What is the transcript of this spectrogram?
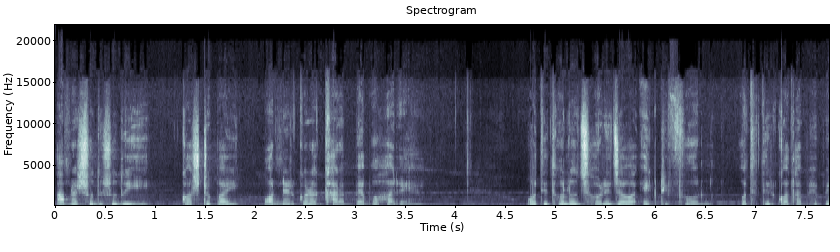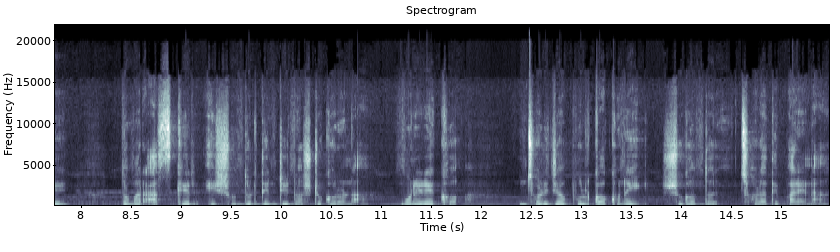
আমরা শুধু শুধুই কষ্ট পাই অন্যের করা খারাপ ব্যবহারে। অতীত হলো ঝরে যাওয়া একটি ফুল। অতীতের কথা ভেবে তোমার আজকের এই সুন্দর দিনটি নষ্ট করো না। মনে রেখো, ঝরে যাওয়া ফুল কখনোই সুগন্ধ ছড়াতে পারে না।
